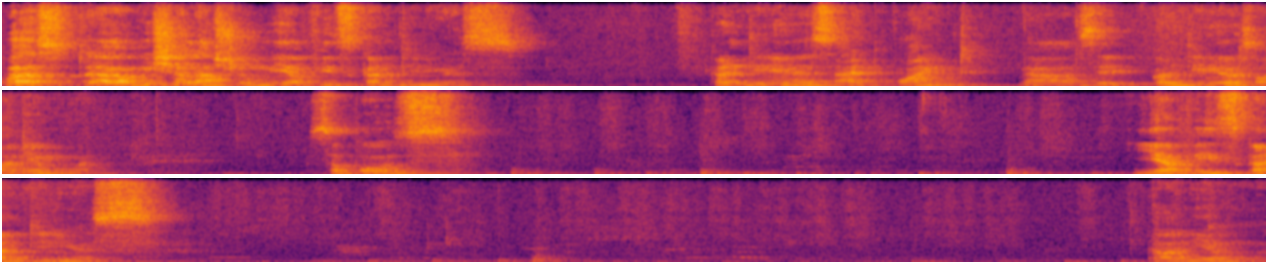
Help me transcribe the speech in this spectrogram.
First uh, we shall assume f is continuous continuous at point uh, say continuous on m1 suppose f is continuous. On m1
